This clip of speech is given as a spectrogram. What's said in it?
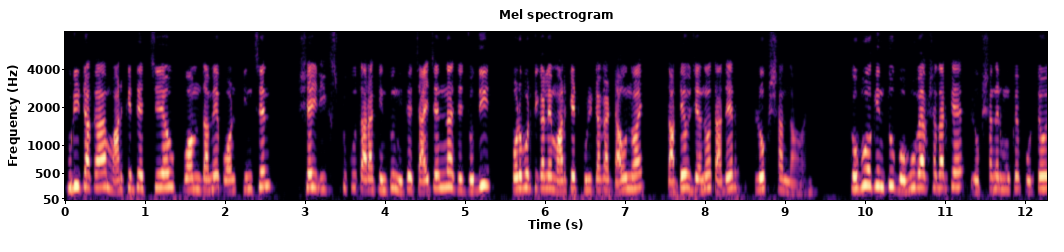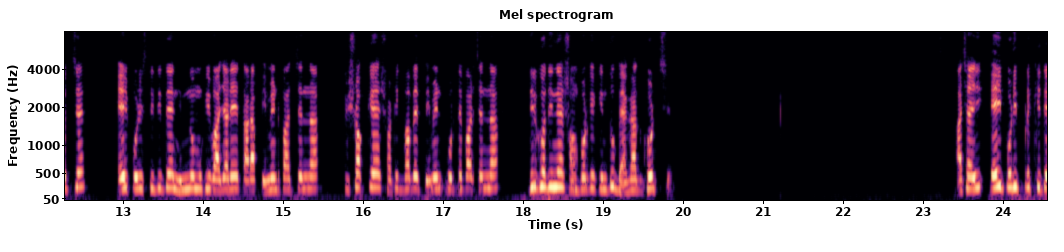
কুড়ি টাকা মার্কেটের চেয়েও কম দামে বন্ড কিনছেন, সেই রিস্কটুকু তারা কিন্তু নিতে চাইছেন না যে যদি পরবর্তীকালে মার্কেট কুড়ি টাকা ডাউন হয়, তাতেও যেন তাদের লোকসান না হয়। তবুও কিন্তু বহু ব্যবসাদারকে লোকসানের মুখে পড়তে হচ্ছে। এই পরিস্থিতিতে নিম্নমুখী বাজারে তারা পেমেন্ট পাচ্ছেন না, কৃষককে সঠিকভাবে পেমেন্ট করতে পারছেন না, দীর্ঘদিনের সম্পর্কে কিন্তু ব্যাঘাত ঘটছে। আচ্ছা এই পরিপ্রেক্ষিতে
